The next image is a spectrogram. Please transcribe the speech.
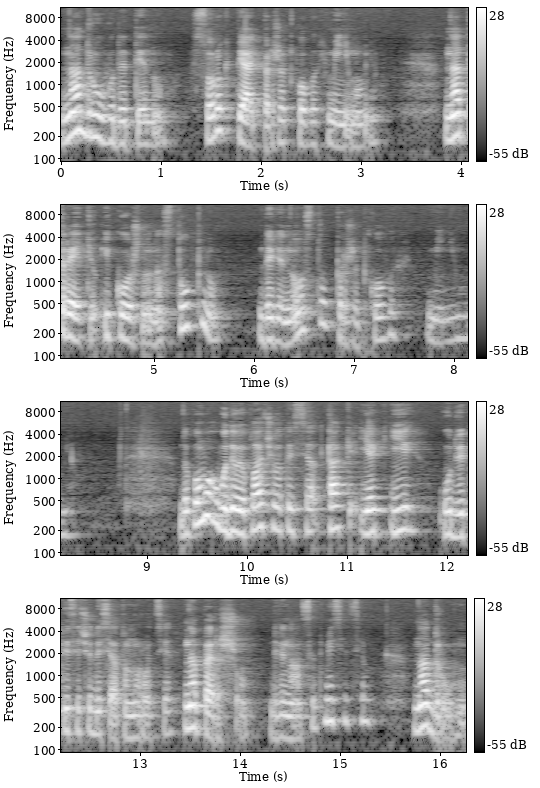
На другу дитину 45 прожиткових мінімумів. На третю і кожну наступну 90 прожиткових мінімумів. Допомога буде виплачуватися так, як і у 2010 році. На першу 12 місяців, на другу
